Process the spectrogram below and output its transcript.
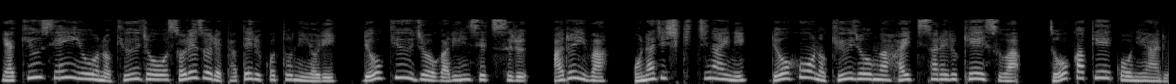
野球専用の球場をそれぞれ建てることにより、両球場が隣接する、あるいは同じ敷地内に両方の球場が配置されるケースは増加傾向にある。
